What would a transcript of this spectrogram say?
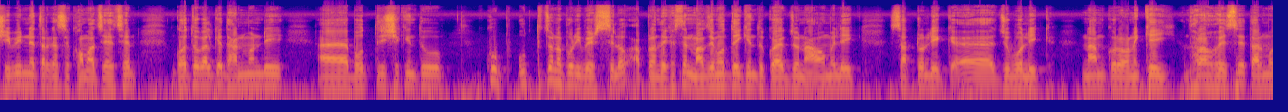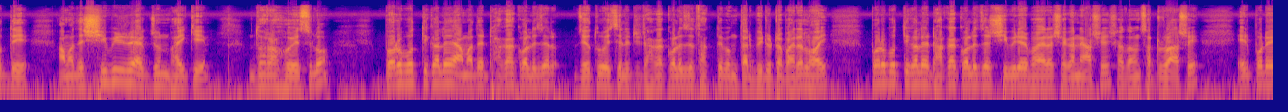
শিবির নেতার কাছে ক্ষমা চেয়েছেন। গতকালকে ধানমন্ডি বত্রিশে কিন্তু খুব উত্তেজনা পরিবেশ ছিল। আপনারা দেখেছেন মাঝে মধ্যেই কিন্তু কয়েকজন আওয়ামী লীগ, ছাত্রলীগ যুবলীগ নাম করে অনেকেই ধরা হয়েছে। তার মধ্যে আমাদের শিবিরের একজন ভাইকে ধরা হয়েছিল। পরবর্তীকালে আমাদের ঢাকা কলেজের, যেহেতু ওই ছেলেটি ঢাকা কলেজে থাকতো এবং তার ভিডিওটা ভাইরাল হয়, পরবর্তীকালে ঢাকা কলেজের শিবিরের ভাইরা সেখানে আসে, সাধারণ ছাত্ররা আসে। এরপরে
